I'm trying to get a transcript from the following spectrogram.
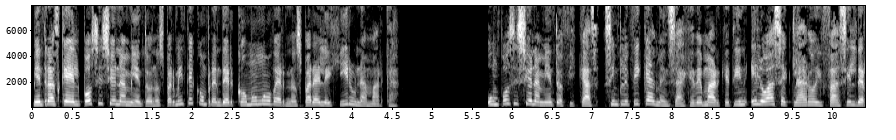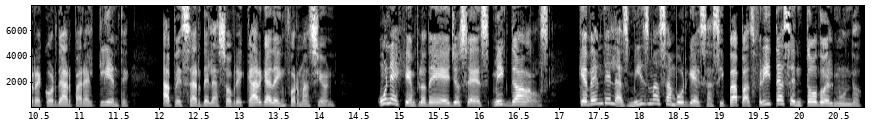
mientras que el posicionamiento nos permite comprender cómo movernos para elegir una marca. Un posicionamiento eficaz simplifica el mensaje de marketing y lo hace claro y fácil de recordar para el cliente, a pesar de la sobrecarga de información. Un ejemplo de ellos es McDonald's, que vende las mismas hamburguesas y papas fritas en todo el mundo.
